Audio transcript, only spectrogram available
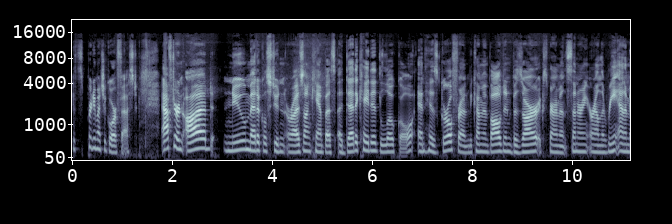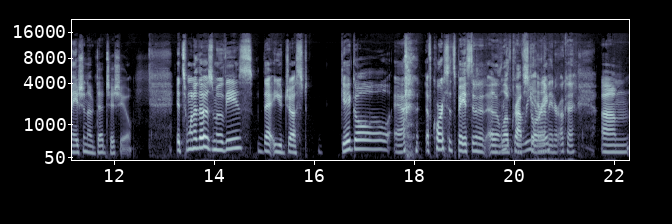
it's pretty much a gore fest. After an odd new medical student arrives on campus, a dedicated local and his girlfriend become involved in bizarre experiments centering around the reanimation of dead tissue. It's one of those movies that you just giggle and of course it's based in a, in a Lovecraft story Reanimator. Okay. Um,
